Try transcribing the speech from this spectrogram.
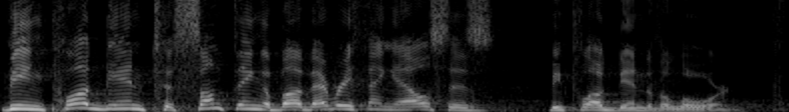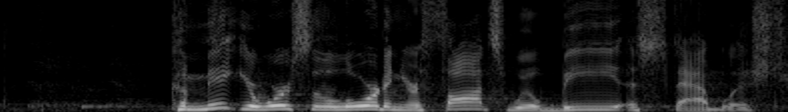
being plugged into something above everything else is be plugged into the Lord. Commit your works to the Lord, and your thoughts will be established.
